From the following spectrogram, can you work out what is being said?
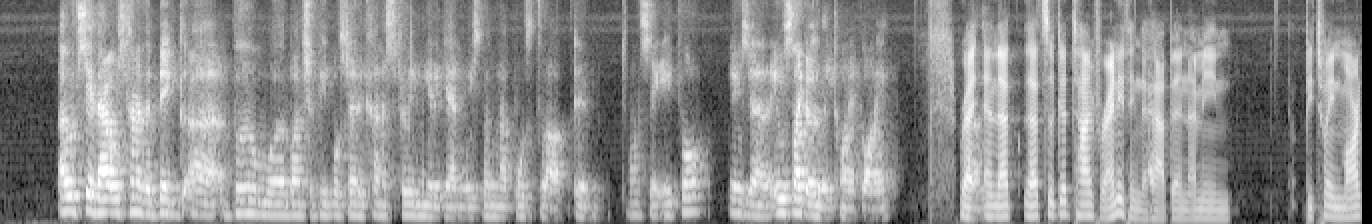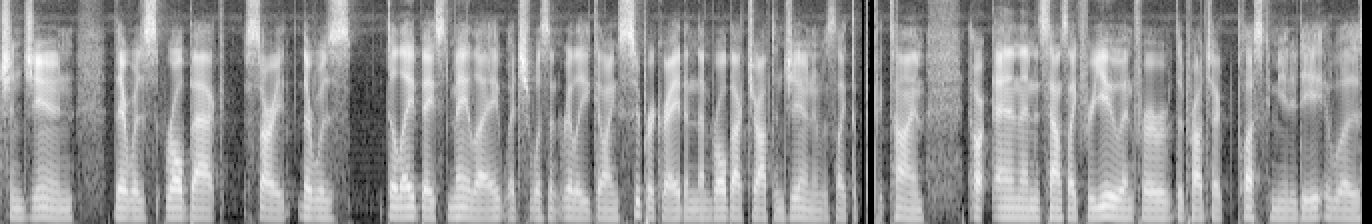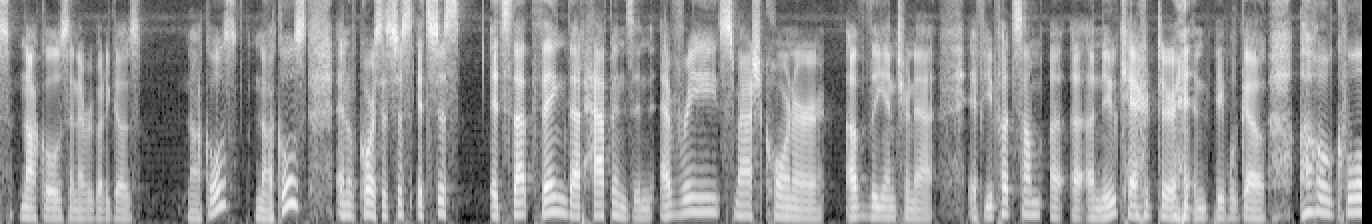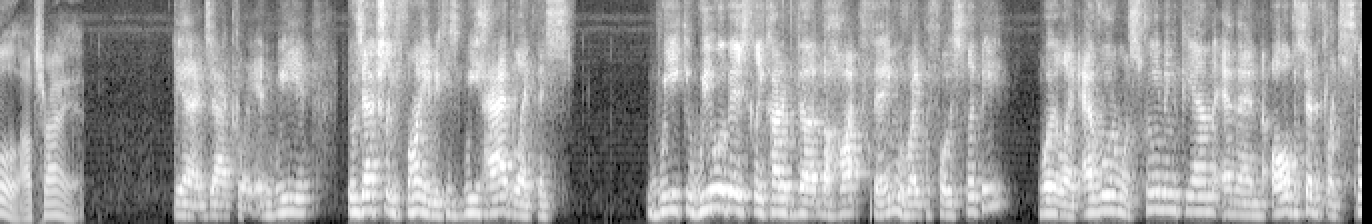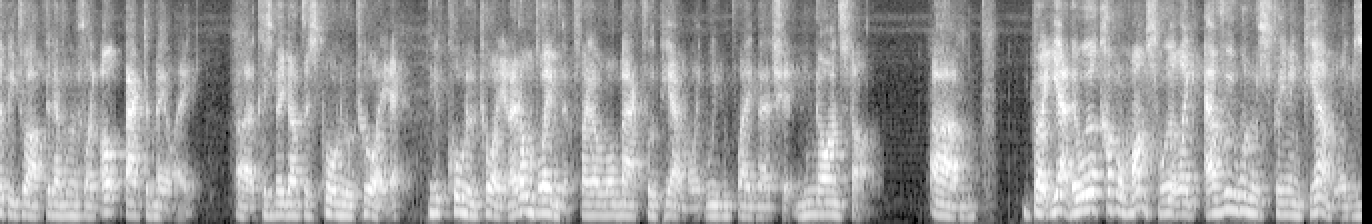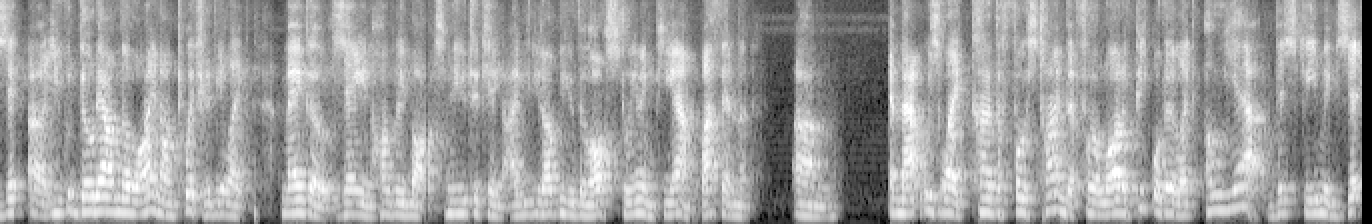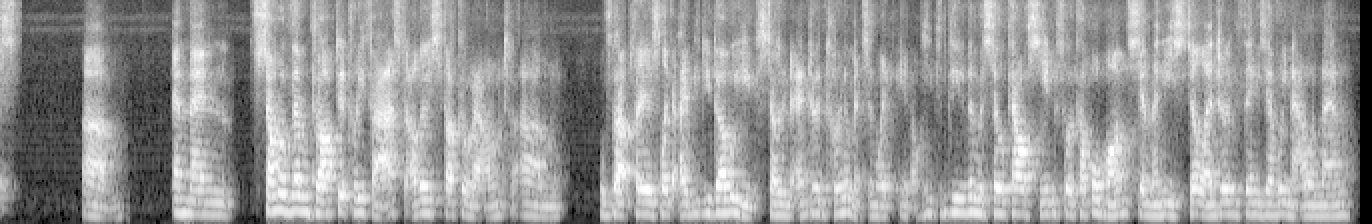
I would say that was kind of the big uh, boom where a bunch of people started kind of streaming it again. Was when Knuckles dropped in I want to say April. It was uh, it was like early 2020. Right, Um, and that that's a good time for anything to happen. I mean, between March and June, there was rollback. Sorry, there was delay based melee, which wasn't really going super great, and then rollback dropped in June and was like the perfect time. Or and then it sounds like for you and for the Project Plus community, it was Knuckles, and everybody goes Knuckles, Knuckles, and of course it's just it's just it's that thing that happens in every Smash corner of the internet. If you put some a, a new character in, people go, "Oh, cool! I'll try it." Yeah, exactly. And we it was actually funny because we had like this week we were basically kind of the the hot thing right before Slippi, where like everyone was streaming PM, and then all of a sudden it's like Slippi dropped, and everyone was like, "Oh, back to melee," because uh, they got this cool new toy, cool new toy, and I don't blame them. Like I roll back for PM, like we've been playing that shit nonstop. Um, but yeah, there were a couple months where like everyone was streaming PM. Like uh, you could go down the line on Twitch and it'd be like Mango, Zain, Hungrybox, Mewtwo IBDW. They're all streaming PM. Leffen, um, and that was like kind of the first time that for a lot of people they're like, oh yeah, this game exists. Um, and then some of them dropped it pretty fast. Others stuck around. Um, We've got players like IBDW started entering tournaments and like, you know, he competed in the SoCal scene for a couple months and then he's still entering things every now and then.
